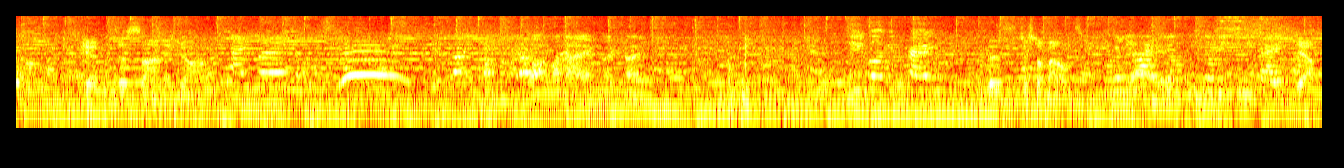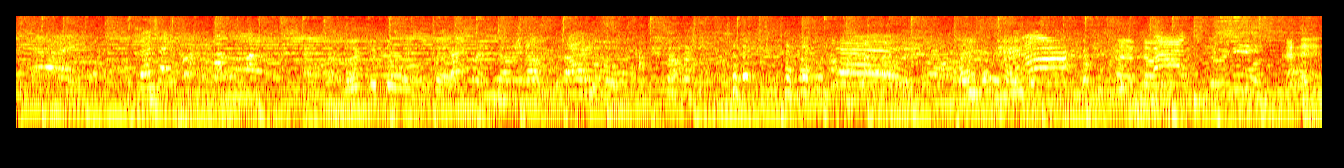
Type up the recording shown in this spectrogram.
Oh, Getting the signage on. Write my name? Do you log in, Craig? This is just on Melons. Can you like film me, film me? Yep. Look with the winky face. I have no idea what you're doing.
